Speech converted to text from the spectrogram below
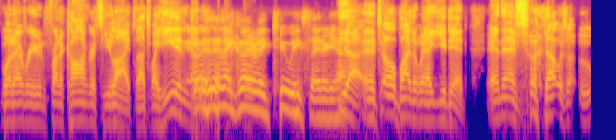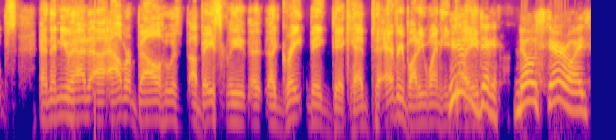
whatever in front of Congress, he lied. So that's why he didn't get It in. was like literally two weeks later. Yeah. Yeah. and it's, oh, by the way, you did. And then so that was a oops. And then you had uh, Albert Belle, who was uh, basically a, a great big dickhead to everybody when he Huge played. dick. No steroids,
